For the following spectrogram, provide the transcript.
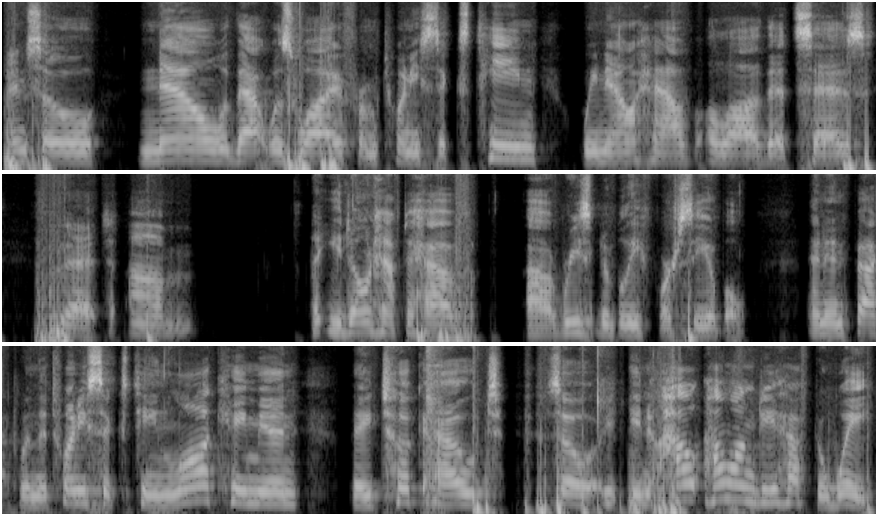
And so now that was why, from 2016, we now have a law that says that um, that you don't have to have uh, reasonably foreseeable. And in fact, when the 2016 law came in, they took out, so, you know, how, how long do you have to wait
